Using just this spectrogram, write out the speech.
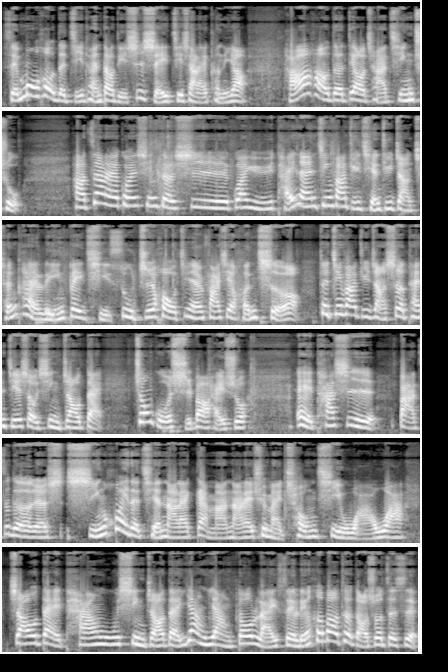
所以幕后的集团到底是谁？接下来可能要。好好的调查清楚。好，再来关心的是关于台南经发局前局长陈凯琳被起诉之后，竟然发现很扯哦。这经发局长设摊接受性招待，中国时报还说，哎，他是把这个行贿的钱拿来干嘛？拿来去买充气娃娃，招待贪污性招待，样样都来。所以联合报特稿说，这是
